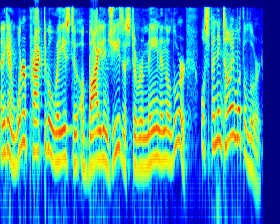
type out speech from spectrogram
And again, what are practical ways to abide in Jesus, to remain in the Lord? Well, spending time with the Lord,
